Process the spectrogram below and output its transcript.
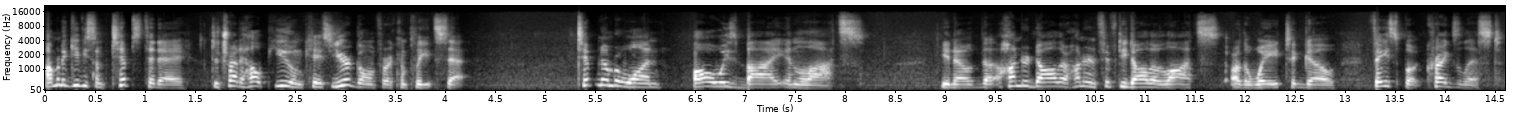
I'm going to give you some tips today to try to help you in case you're going for a complete set. Tip number one, always buy in lots. You know, the $100, $150 lots are the way to go. Facebook, Craigslist,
